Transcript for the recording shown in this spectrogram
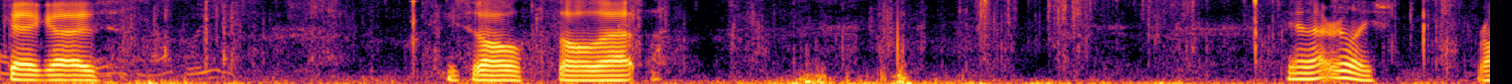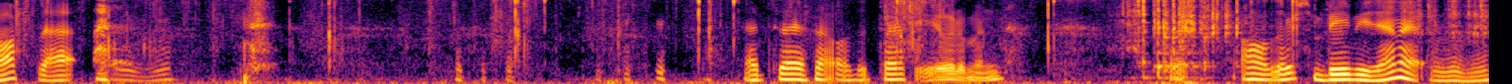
Okay, guys. You saw saw that. Yeah, that really rocked that. Mm-hmm. I'd say if that was a turkey, it would have been. Oh, there's some babies in it. Mm-hmm.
